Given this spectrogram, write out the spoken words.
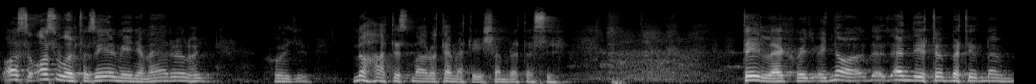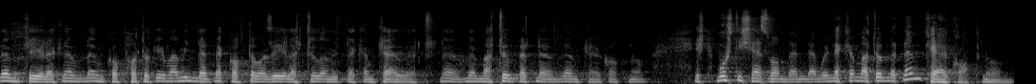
az, az volt az élményem erről, hogy, hogy na hát ezt már a temetésemre teszi. Tényleg, hogy, hogy na, ennél többet én nem, nem kérek, nem, nem kaphatok. Én már mindent megkaptam az élettől, amit nekem kellett. Nem, nem, már többet nem, nem kell kapnom. És most is ez van bennem, hogy nekem már többet nem kell kapnom.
